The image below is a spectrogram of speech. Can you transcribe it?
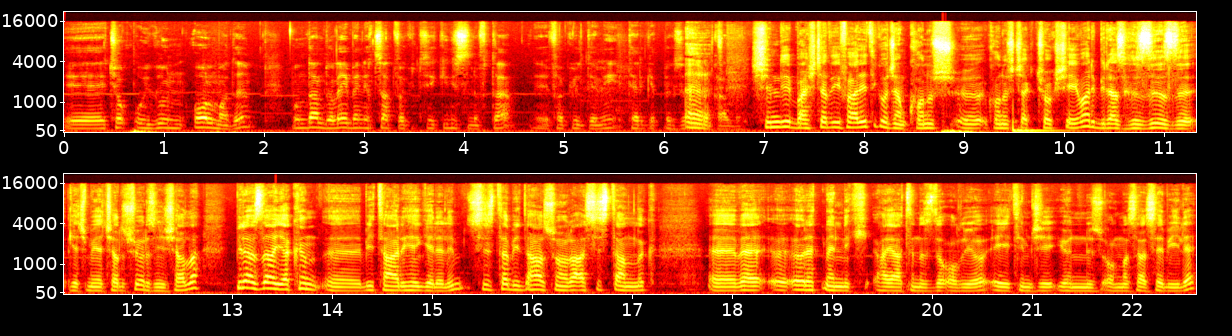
e, çok uygun olmadı. Bundan dolayı ben İktisat Fakültesi 2. sınıfta e, fakültemi terk etmek zorunda evet. kaldım. Şimdi başta da ifade ettik hocam konuş e, konuşacak çok şey var. Biraz hızlı hızlı geçmeye çalışıyoruz inşallah. Biraz daha yakın e, bir tarihe gelelim. Siz tabii daha sonra asistanlık e, ve öğretmenlik hayatınızda oluyor. Eğitimci yönünüz olması hasebiyle.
